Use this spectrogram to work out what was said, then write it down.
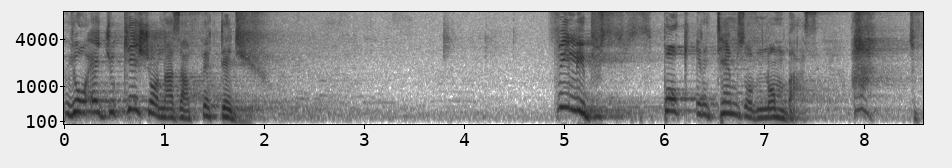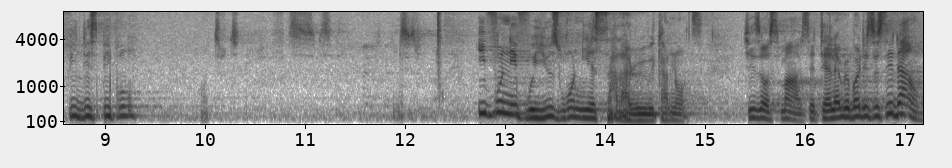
Your education has affected you. Philip spoke in terms of numbers. Ah, to feed these people. Even if we use one year's salary, we cannot. Jesus smiled, said, Tell everybody to sit down.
